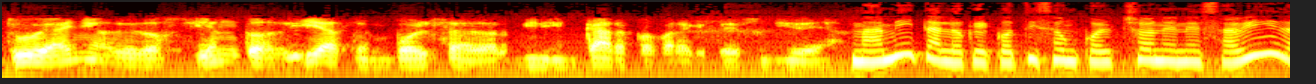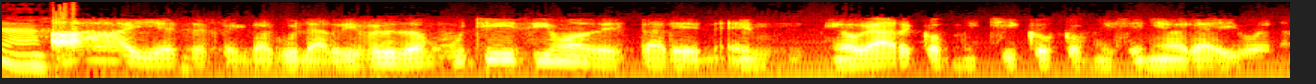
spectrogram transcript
tuve años de 200 días en bolsa de dormir en carpa, para que te des una idea. Mamita, lo que cotiza un colchón en esa vida. Ay, es espectacular. Disfruto muchísimo de estar en, en mi hogar con mis chicos, con mi señora y bueno.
